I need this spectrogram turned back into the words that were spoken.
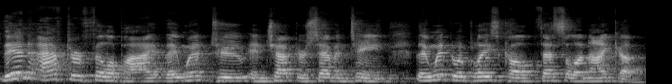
then after Philippi, they went to, in chapter 17, they went to a place called Thessalonica.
